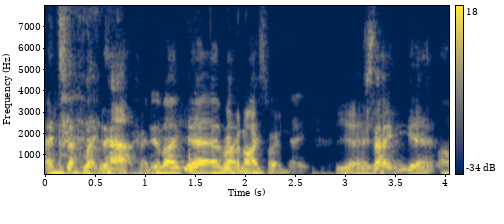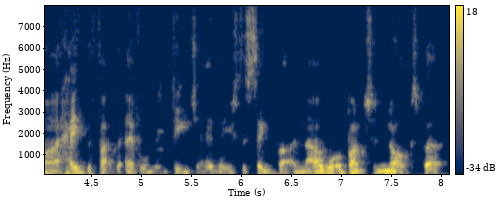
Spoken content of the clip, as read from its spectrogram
and stuff like that. And you're like, yeah, right, an nice iPhone. one, mate. yeah It's yeah, like, yeah. yeah, oh, I hate the fact that everyone can DJ and they use the sync button now. What a bunch of knobs. But,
